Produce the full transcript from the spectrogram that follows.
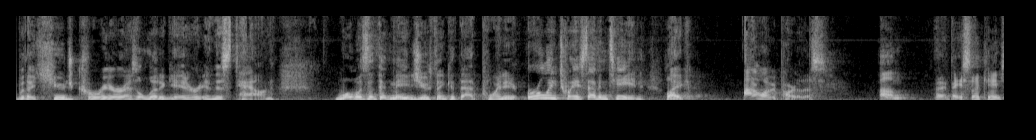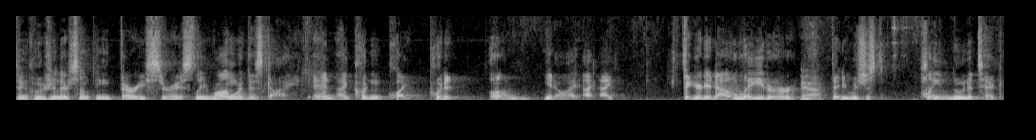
with a huge career as a litigator in this town. What was it that made you think at that point in early 2017, like, I don't want to be part of this? Um, I basically came to the conclusion there's something very seriously wrong with this guy. And I couldn't quite put it on, you know, I, I, I figured it out later yeah. that he was just plain lunatic.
